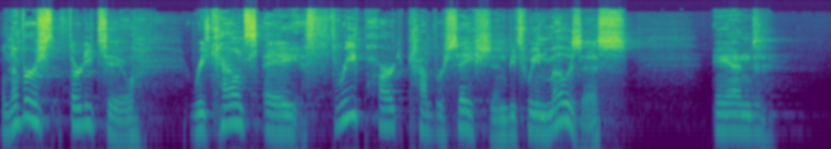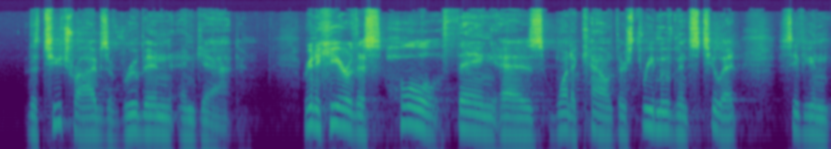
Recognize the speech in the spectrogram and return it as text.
Well, Numbers 32 recounts a three part conversation between Moses and the two tribes of Reuben and Gad. We're going to hear this whole thing as one account. There's three movements to it. See if you can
